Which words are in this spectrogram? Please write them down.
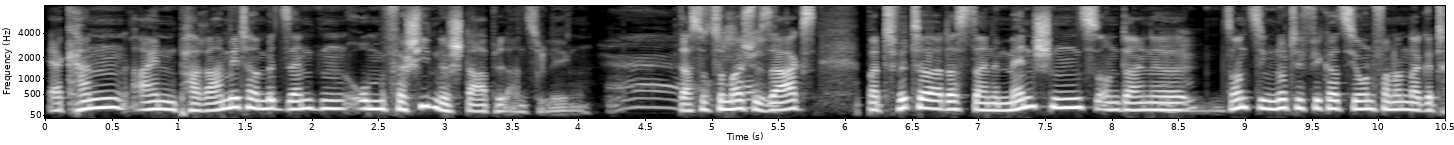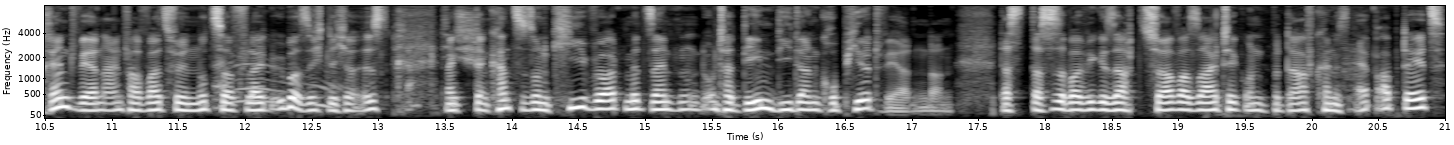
Er kann einen Parameter mitsenden, um verschiedene Stapel anzulegen. Ah, dass du okay. zum Beispiel sagst, bei Twitter, dass deine Mentions und deine mhm. sonstigen Notifikationen voneinander getrennt werden, einfach weil es für den Nutzer ah, vielleicht übersichtlicher ist. Dann, dann, kannst du so ein Keyword mitsenden, unter dem die dann gruppiert werden dann. Das, das ist aber, wie gesagt, serverseitig und bedarf keines App-Updates.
